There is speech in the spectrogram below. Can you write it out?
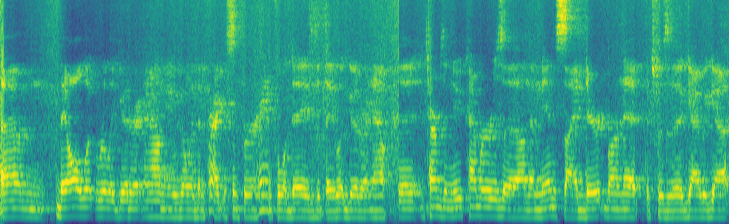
Um, they all look really good right now. I mean, we've only been practicing for a handful of days, but they look good right now. Uh, in terms of newcomers uh, on the men's side, Derek Barnett, which was a guy we got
